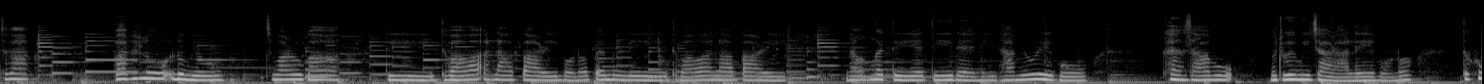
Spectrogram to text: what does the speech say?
ကျမဘာဖြစ်လို့အဲ့လိုမျိုးကျမတို့ကဒီတဘာဝအလားပါတွေပေါ့နော်ပဲမင်လေးတဘာဝအလားပါတွေနောက်ငှက်တည်ရဲ့တီးတယ်နေဒါမျိုးတွေကိုခံစားဖို့မတွေးမိကြတာလဲပေါ့နော်တခု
